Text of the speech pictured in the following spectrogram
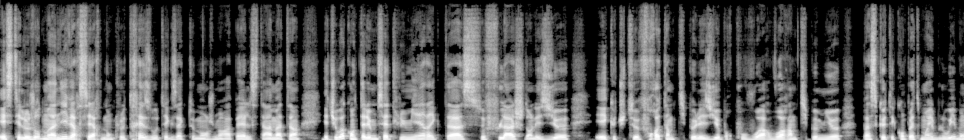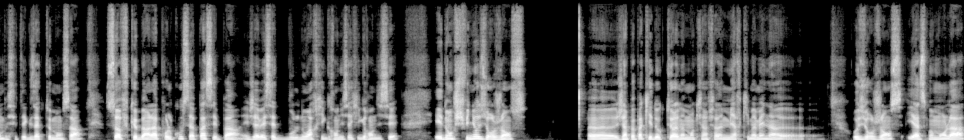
Et c'était le jour de mon anniversaire, donc le 13 août exactement, je me rappelle. C'était un matin. Et tu vois, quand tu allumes cette lumière et que tu as ce flash dans les yeux et que tu te frottes un petit peu les yeux pour pouvoir voir un petit peu mieux parce que tu es complètement ébloui, bon, mais c'était exactement ça. Sauf que ben là, pour le coup, ça passait pas. Et j'avais cette boule noire qui grandissait, qui grandissait. Et donc, je finis aux urgences. Euh, j'ai un papa qui est docteur et une maman qui est infirmière qui m'amène à aux urgences. Et à ce moment-là,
